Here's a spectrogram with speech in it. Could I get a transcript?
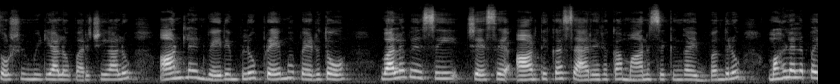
సోషల్ మీడియాలో పరిచయాలు ఆన్లైన్ వేధింపులు ప్రేమ పేరుతో వలవేసి చేసే ఆర్థిక శారీరక మానసికంగా ఇబ్బందులు మహిళలపై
